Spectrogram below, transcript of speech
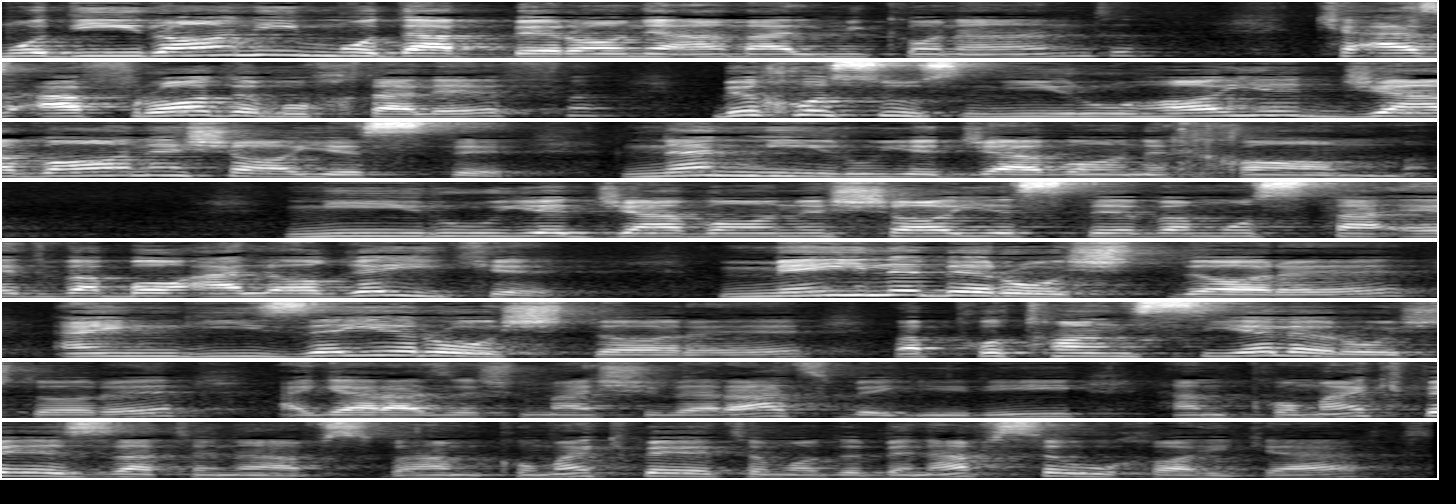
مدیرانی مدبران عمل می کنند که از افراد مختلف به خصوص نیروهای جوان شایسته نه نیروی جوان خام. نیروی جوان شایسته و مستعد و با علاقه ای که میل به رشد داره انگیزه رشد داره و پتانسیل رشد داره اگر ازش مشورت بگیری هم کمک به عزت نفس و هم کمک به اعتماد به نفس او خواهی کرد.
